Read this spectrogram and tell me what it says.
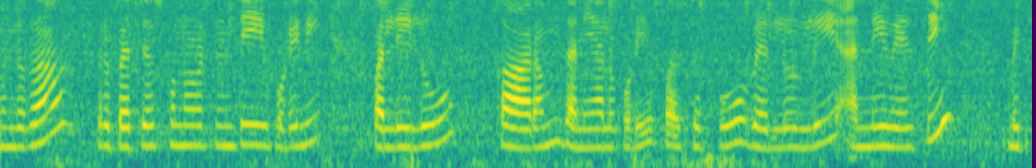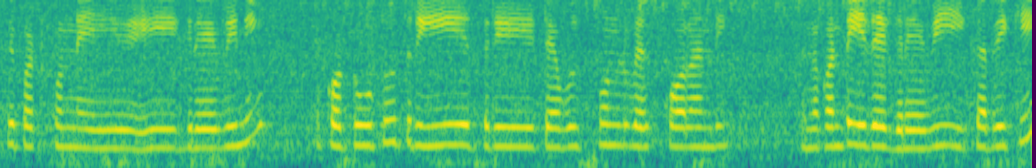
ముందుగా ప్రిపేర్ చేసుకున్నటువంటి పొడిని పల్లీలు కారం ధనియాల పొడి పసుపు వెల్లుల్లి అన్నీ వేసి మిక్సీ పట్టుకునే ఈ గ్రేవీని ఒక two to three three table స్పూన్లు వేసుకోవాలండి. ఎందుకంటే ఇదే గ్రేవీ ఈ కర్రీకి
